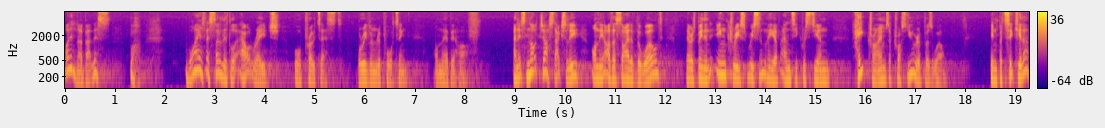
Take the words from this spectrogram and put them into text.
I didn't know about this. Well, why is there so little outrage or protest or even reporting on their behalf? And it's not just actually on the other side of the world. There has been an increase recently of anti Christian hate crimes across Europe as well. In particular,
